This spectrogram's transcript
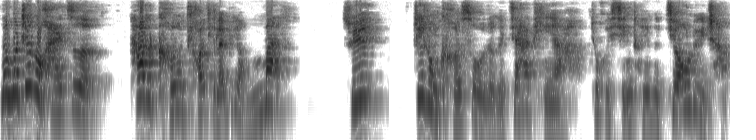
那么这种孩子，他的咳嗽调起来比较慢，所以这种咳嗽，这个家庭啊就会形成一个焦虑场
